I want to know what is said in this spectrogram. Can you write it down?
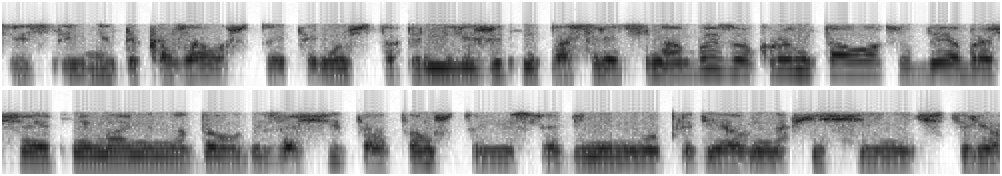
следствие не доказало, что это имущество принадлежит непосредственно Абызову. Кроме того, суды обращают внимание на доводы защиты о том, что если обвинению предъявлено хищение 4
